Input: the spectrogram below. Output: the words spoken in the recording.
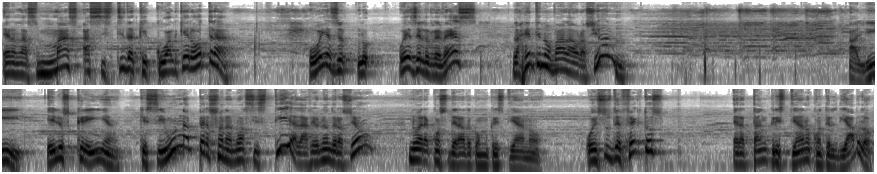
eran las más asistidas que cualquier otra. Hoy es, el, el revés. La gente no va a la oración. Allí ellos creían que si una persona no asistía a la reunión de oración, no era considerado como cristiano. O en sus defectos, era tan cristiano contra el diablo.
